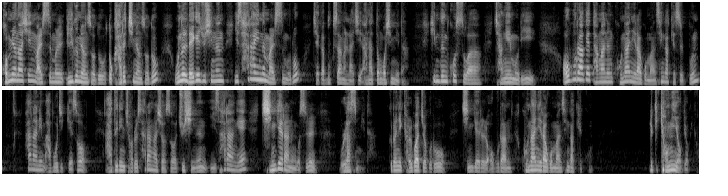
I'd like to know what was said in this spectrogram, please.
권면하신 말씀을 읽으면서도 또 가르치면서도 오늘 내게 주시는 이 살아있는 말씀으로 제가 묵상을 하지 않았던 것입니다. 힘든 코스와 장애물이 억울하게 당하는 고난이라고만 생각했을 뿐 하나님 아버지께서 아들인 저를 사랑하셔서 주시는 이 사랑의 징계라는 것을 몰랐습니다. 그러니 결과적으로 징계를 억울한 고난이라고만 생각했고 이렇게 경이 여겼고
